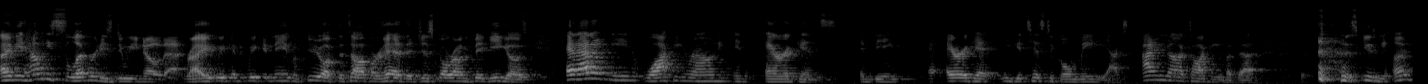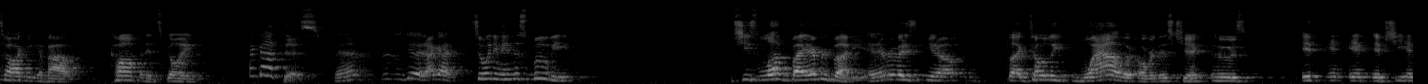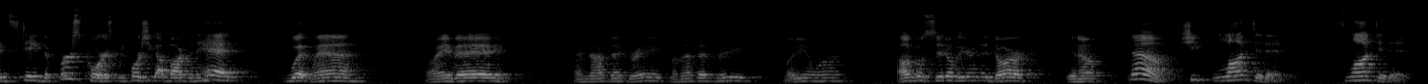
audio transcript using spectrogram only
I mean, how many celebrities do we know that, right? We can we can name a few off the top of our head that just go around with big egos. And I don't mean walking around in arrogance and being arrogant, egotistical maniacs. I'm not talking about that. Excuse me. I'm talking about confidence going, I got this, man. This is good. I got So anyway, in this movie, she's loved by everybody and everybody's, you know, like totally wowed over this chick who's if, if, if she had stayed the first course before she got bogged in the head, what, well, oy vey, I'm not that great. I'm not that pretty. What do you want? I'll go sit over here in the dark, you know. No, she flaunted it, flaunted it,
